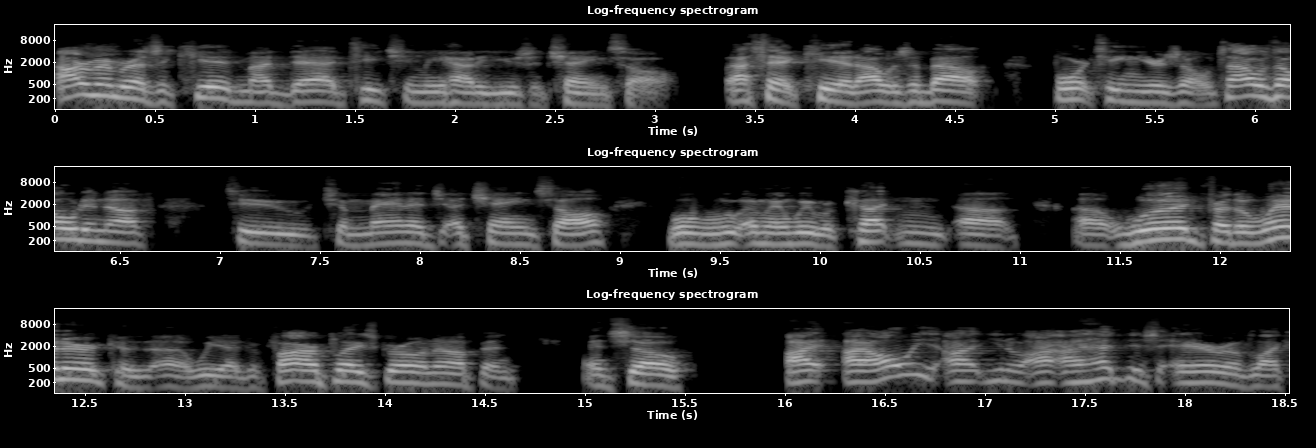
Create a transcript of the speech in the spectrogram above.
I remember as a kid my dad teaching me how to use a chainsaw I said kid, I was about 14 years old. So I was old enough to to manage a chainsaw. Well, I mean, we were cutting uh, uh, wood for the winter because uh, we had a fireplace growing up, and and so I I always I you know I, I had this air of like,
